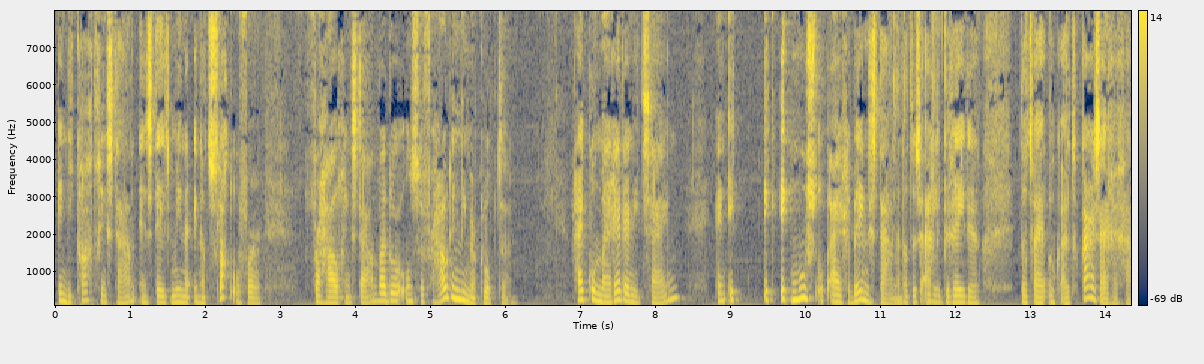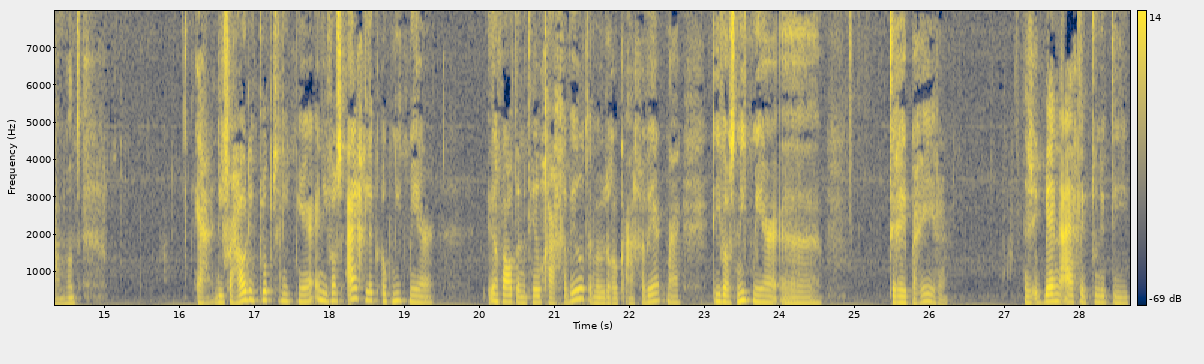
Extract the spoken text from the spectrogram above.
in die kracht ging staan en steeds minder in dat slachtofferverhaal ging staan, waardoor onze verhouding niet meer klopte. Hij kon mijn redder niet zijn en ik, ik, ik moest op eigen benen staan. En dat is eigenlijk de reden dat wij ook uit elkaar zijn gegaan. Want ja, die verhouding klopte niet meer en die was eigenlijk ook niet meer. We hadden het heel graag gewild en we hebben er ook aan gewerkt, maar die was niet meer uh, te repareren. Dus ik ben eigenlijk toen ik die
